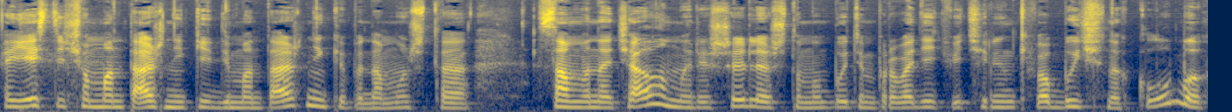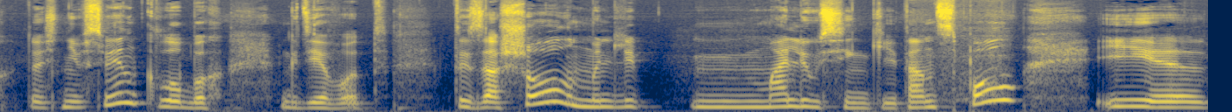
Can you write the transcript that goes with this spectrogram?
А есть еще монтажники и демонтажники, потому что с самого начала мы решили, что мы будем проводить вечеринки в обычных клубах, то есть не в свинг-клубах, где вот ты зашел, малюсенький танцпол и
